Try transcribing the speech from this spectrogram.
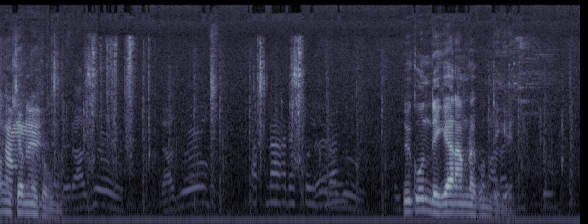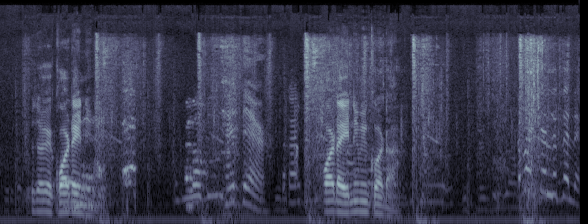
আমি কেমনে কমু? আপনারে কই ভাই তুই কোন দিকে আর আমরা কোন দিকে? ওই জায়গায় কয়টা এনিমি. কয়টা এনিমি চলে দিলে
